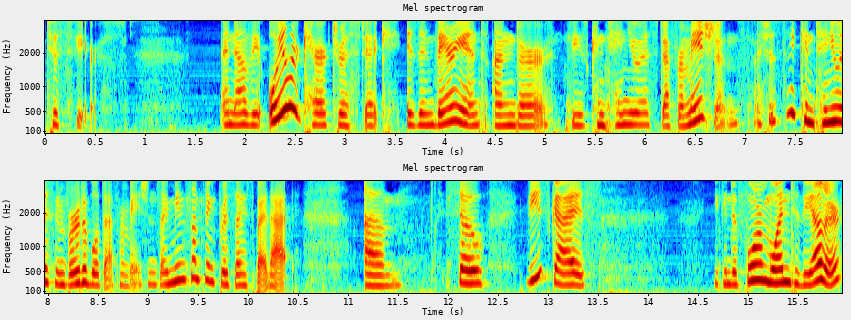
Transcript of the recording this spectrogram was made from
to spheres. And now the Euler characteristic is invariant under these continuous deformations. I should say continuous invertible deformations. I mean something precise by that. Um, so these guys, you can deform one to the other,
